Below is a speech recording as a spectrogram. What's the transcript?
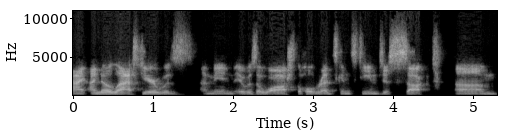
I, I know last year was, I mean, it was a wash. The whole Redskins team just sucked. Um,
